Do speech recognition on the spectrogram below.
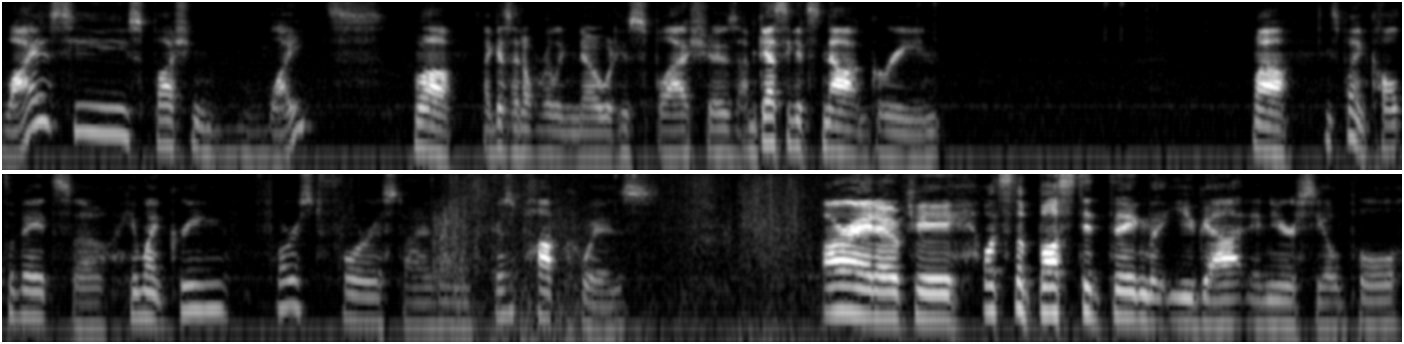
Why is he splashing white? Well, I guess I don't really know what his splash is. I'm guessing it's not green. Well, he's playing Cultivate, so he went green. Forest, Forest, Island. There's a pop quiz. Alright, OP. What's the busted thing that you got in your sealed pool?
